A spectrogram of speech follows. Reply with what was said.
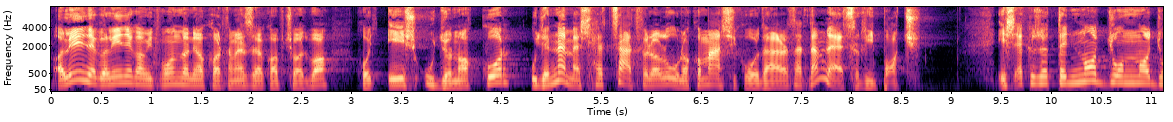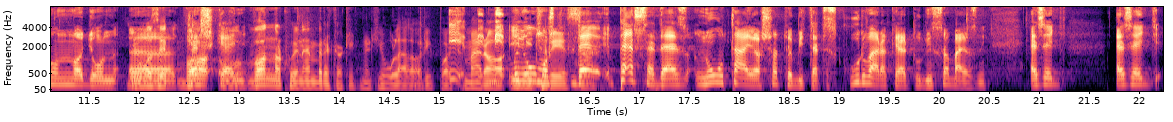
A lényeg, a lényeg, amit mondani akartam ezzel kapcsolatban, hogy és ugyanakkor ugye nem eshetsz át fel a lónak a másik oldalára, tehát nem lehetsz ripacs. És e között egy nagyon-nagyon-nagyon vala, keskeny... vannak olyan emberek, akiknek jól áll a ripacs, É, már a mi- jó, most, része. De persze, de ez nótája, stb. Tehát ezt kurvára kell tudni szabályozni. Ez egy, ez egy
